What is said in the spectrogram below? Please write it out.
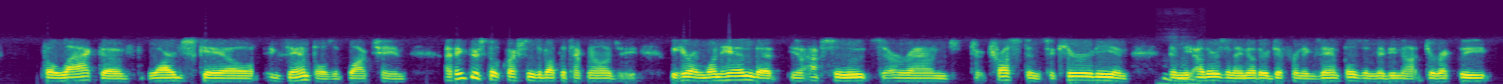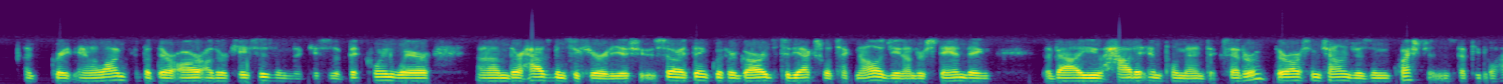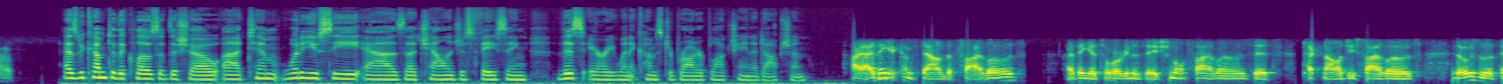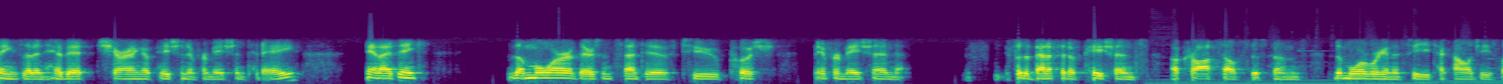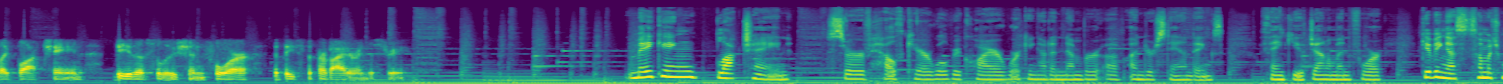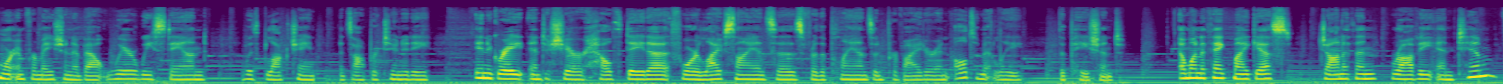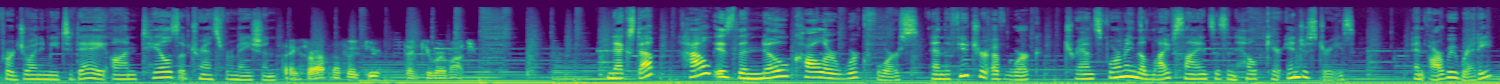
the lack of large scale examples of blockchain, I think there's still questions about the technology. We hear on one hand that you know absolutes around trust and security, and mm-hmm. and the others, and I know there are different examples, and maybe not directly a great analog, but there are other cases, in the cases of Bitcoin, where um, there has been security issues. So I think with regards to the actual technology and understanding the value, how to implement, etc. there are some challenges and questions that people have. As we come to the close of the show, uh, Tim, what do you see as uh, challenges facing this area when it comes to broader blockchain adoption? I, I think it comes down to silos. I think it's organizational silos, it's technology silos. Those are the things that inhibit sharing of patient information today. And I think the more there's incentive to push information for the benefit of patients across health systems, the more we're going to see technologies like blockchain be the solution for at least the provider industry. Making blockchain serve healthcare will require working out a number of understandings. Thank you, gentlemen, for giving us so much more information about where we stand with blockchain, its opportunity, integrate and to share health data for life sciences, for the plans and provider, and ultimately the patient. I want to thank my guests, Jonathan, Ravi, and Tim, for joining me today on Tales of Transformation. Thanks for having us. Thank you. Thank you very much. Next up, how is the no collar workforce and the future of work transforming the life sciences and healthcare industries? And are we ready?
